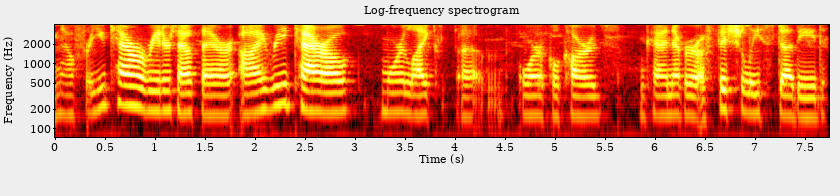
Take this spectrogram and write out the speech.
Now for you tarot readers out there, I read tarot more like um, oracle cards. Okay, I never officially studied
